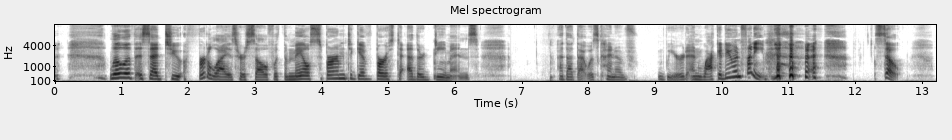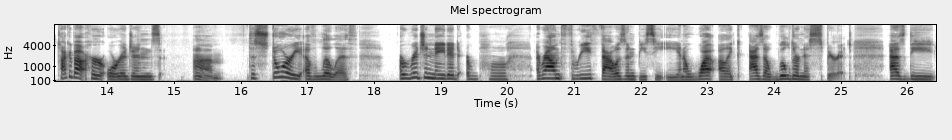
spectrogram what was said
Lilith is said to fertilize herself with the male sperm to give birth to other demons. I thought that was kind of weird and wackadoo and funny. so, talk about her origins. Um, the story of Lilith originated. Uh, around 3000 BCE in a like as a wilderness spirit as the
